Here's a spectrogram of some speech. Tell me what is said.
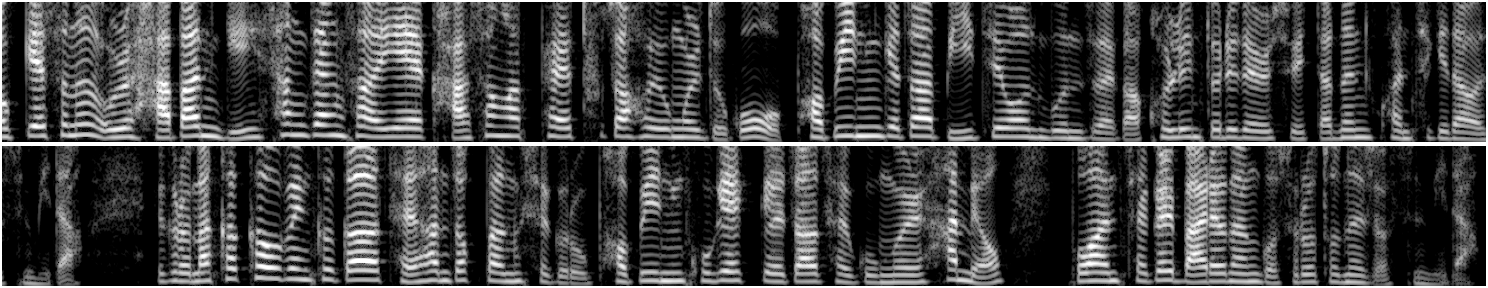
업계에서는 올 하반기 상장사의 가상화폐 투자 허용을 두고 법인 계좌 미지원 문제가 걸림돌이 될 수 있다는 관측이 나왔습니다. 그러나 카카오뱅크가 제한적 방식으로 법인 고객 계좌 제공을 하며 보완책을 마련한 것으로 전해졌습니다.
